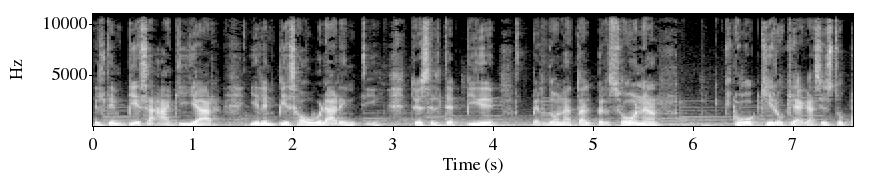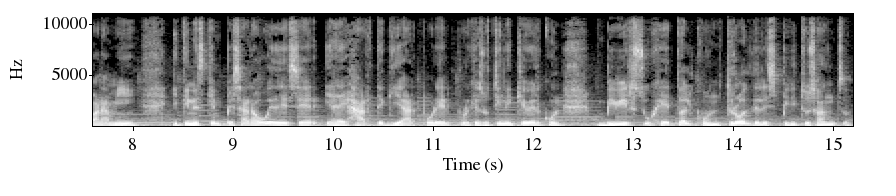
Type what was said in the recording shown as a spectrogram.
Él te empieza a guiar y Él empieza a obrar en ti. Entonces Él te pide perdón a tal persona, o quiero que hagas esto para mí y tienes que empezar a obedecer y a dejarte guiar por él porque eso tiene que ver con vivir sujeto al control del Espíritu Santo.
